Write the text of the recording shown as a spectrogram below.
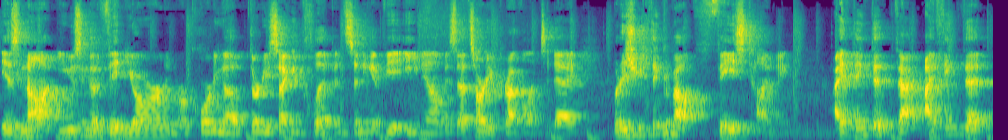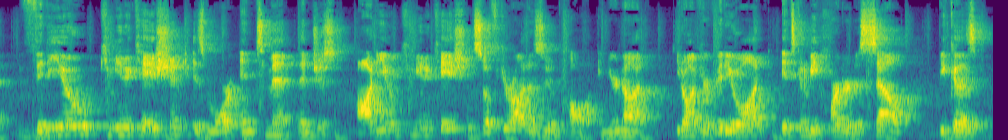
is not using a vidyard and recording a 30 second clip and sending it via email because that's already prevalent today. But as you think about FaceTiming, I think that that I think that video communication is more intimate than just audio communication. So if you're on a Zoom call and you're not you don't have your video on, it's going to be harder to sell because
